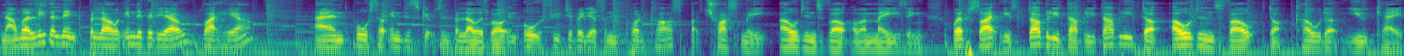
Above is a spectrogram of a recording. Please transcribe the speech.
Now I'm going to leave the link below in the video right here and also in the description below as well in all future videos from the podcast. But trust me, Odin's Vault are amazing. Website is www.odinsvault.co.uk.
